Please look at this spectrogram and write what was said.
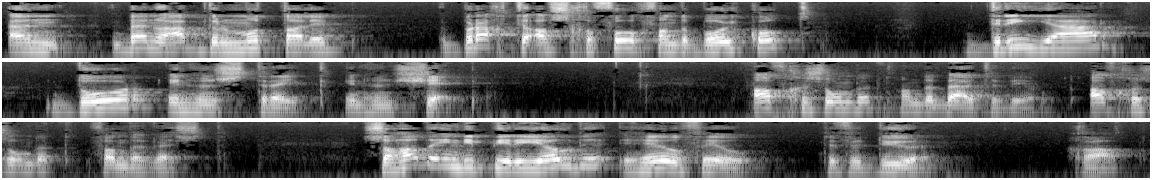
en Banu Abdul Muttalib brachten als gevolg van de boycott drie jaar door in hun streek, in hun ship. Afgezonderd van de buitenwereld, afgezonderd van de rest. Ze hadden in die periode heel veel te verduren gehad.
